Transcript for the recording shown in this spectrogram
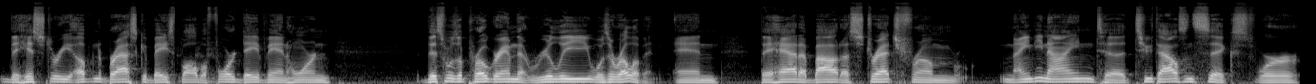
the history of Nebraska baseball before Dave Van Horn, this was a program that really was irrelevant, and they had about a stretch from '99 to 2006 where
